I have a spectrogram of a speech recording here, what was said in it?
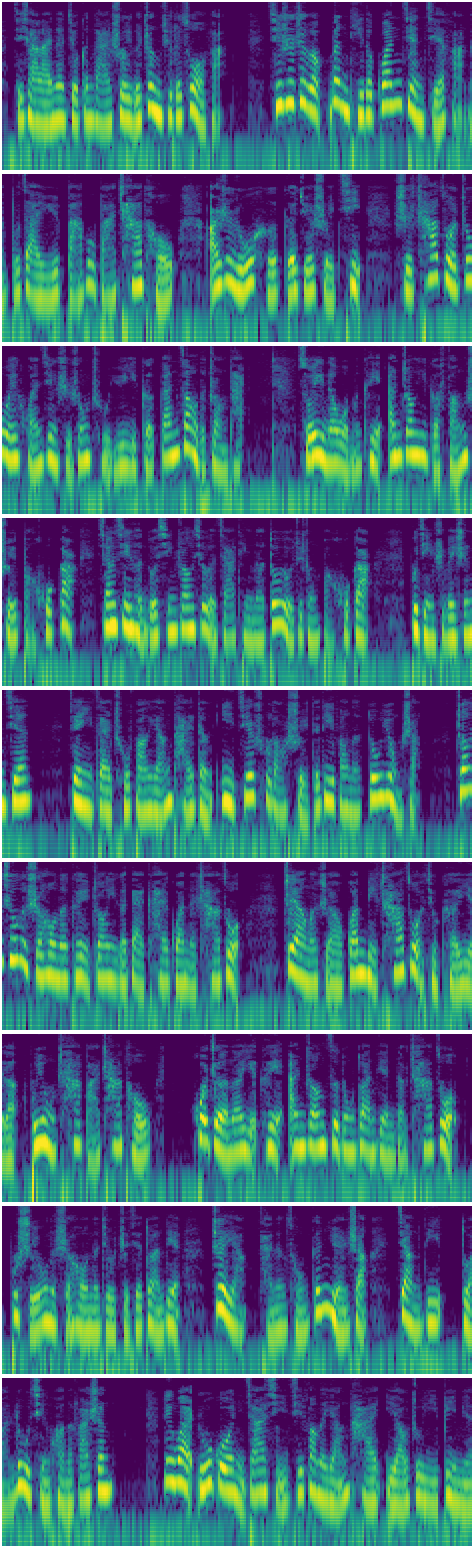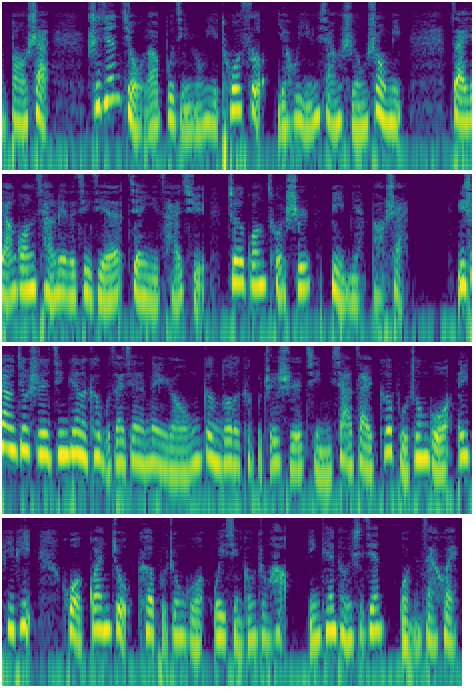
接下来呢，就跟大家说一个正确的做法。其实这个问题的关键解法呢，不在于拔不拔插头，而是如何隔绝水汽，使插座周围环境始终处于一个干燥的状态。所以呢，我们可以安装一个防水保护盖儿。相信很多新装修的家庭呢都有这种保护盖儿，不仅是卫生间，建议在厨房、阳台等易接触到水的地方呢都用上。装修的时候呢，可以装一个带开关的插座，这样呢只要关闭插座就可以了，不用插拔插头。或者呢，也可以安装自动断电的插座，不使用的时候呢就直接断电，这样才能从根源上降低短路情况的发生。另外，如果你家洗衣机放在阳台，也要注意避免暴晒。时间久了，不仅容易脱色，也会影响使用寿命。在阳光强烈的季节，建议采取遮光措施，避免暴晒。以上就是今天的科普在线的内容。更多的科普知识，请下载科普中国 APP 或关注科普中国微信公众号。明天同一时间，我们再会。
